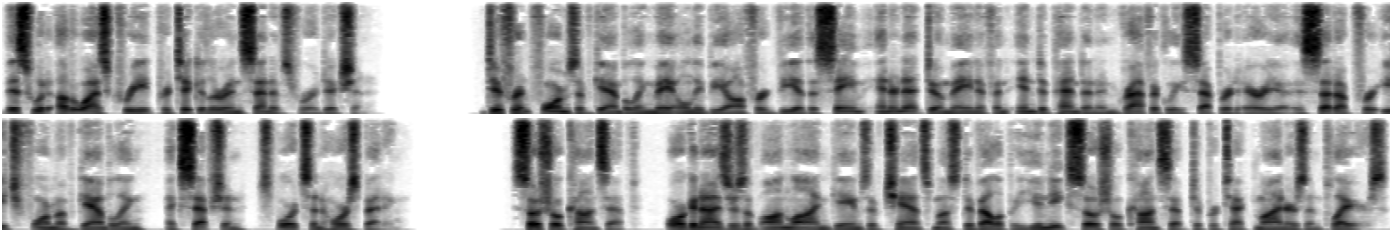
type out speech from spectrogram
this would otherwise create particular incentives for addiction. Different forms of gambling may only be offered via the same internet domain if an independent and graphically separate area is set up for each form of gambling, exception, sports and horse betting. Social concept Organizers of online games of chance must develop a unique social concept to protect minors and players.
